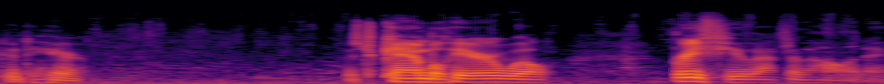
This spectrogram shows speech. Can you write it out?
Good to hear. Mr. Campbell here will brief you after the holiday.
